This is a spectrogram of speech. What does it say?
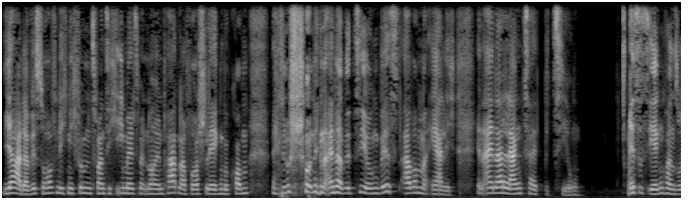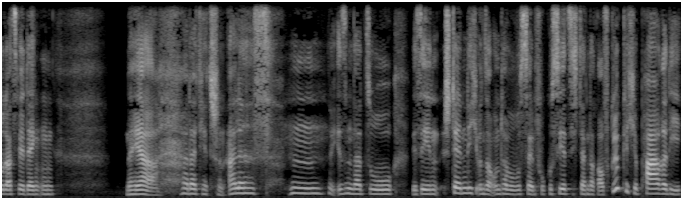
Ja, da wirst du hoffentlich nicht 25 E-Mails mit neuen Partnervorschlägen bekommen, wenn du schon in einer Beziehung bist. Aber mal ehrlich, in einer Langzeitbeziehung ist es irgendwann so, dass wir denken, naja, war das jetzt schon alles? Hm, wie ist denn das so? Wir sehen ständig, unser Unterbewusstsein fokussiert sich dann darauf. Glückliche Paare, die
